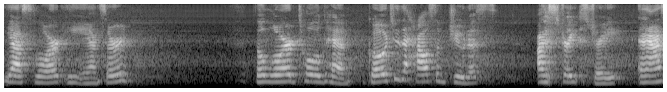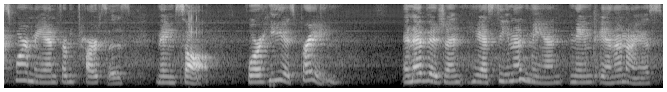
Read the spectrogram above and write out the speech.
Yes, Lord, he answered. The Lord told him, Go to the house of Judas on Straight Street and ask for a man from Tarsus named Saul, for he is praying. In a vision, he has seen a man named Ananias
